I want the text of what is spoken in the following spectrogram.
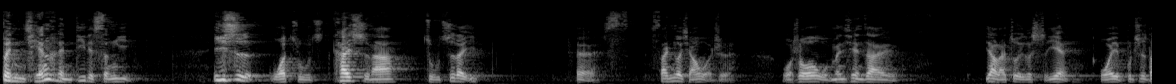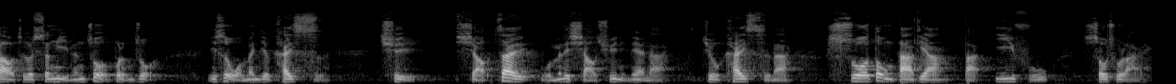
本钱很低的生意。于是我组开始呢，组织了一呃三个小伙子，我说我们现在要来做一个实验，我也不知道这个生意能做不能做。于是我们就开始去小在我们的小区里面呢，就开始呢说动大家把衣服收出来。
